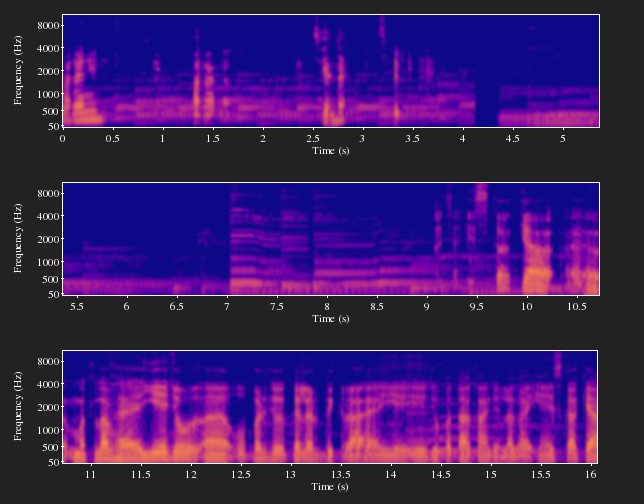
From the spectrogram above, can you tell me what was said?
बनाने में हरा। अच्छा इसका क्या अ, मतलब है? ये जो ऊपर जो कलर दिख रहा है ये ये जो पताका जो लगाई है इसका क्या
